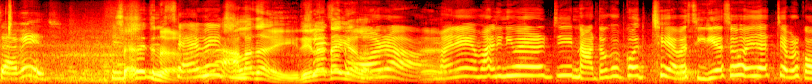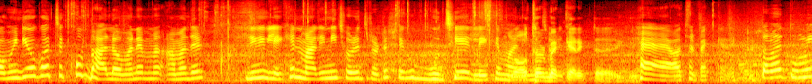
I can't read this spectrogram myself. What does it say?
savage Savage না, স্যাভেজ আলাদাই, রেলাটাই আলাদা। হ্যাঁ। মানে মালিনী ব্যানার্জি নাটকও করছে আবার সিরিয়াসও হয়ে যাচ্ছে আবার কমেডিও করছে খুব ভালো। মানে আমাদের যিনি লেখেন মালিনী চরিত্রটা সে খুব গুছিয়ে লেখে মালিনী অথর ব্যাক ক্যারেক্টার আর কি। হ্যাঁ অথর ব্যাক ক্যারেক্টার তার মানে তুমি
